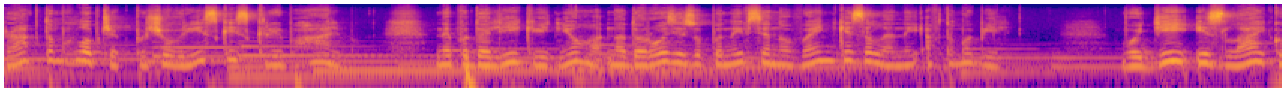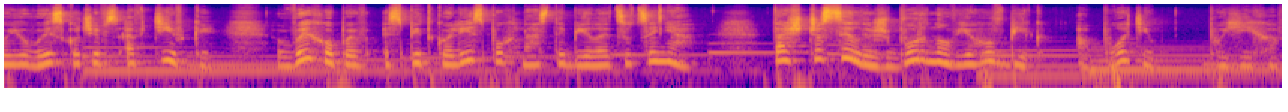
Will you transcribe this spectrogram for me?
Раптом хлопчик почув різкий скрип гальм. Неподалік від нього на дорозі зупинився новенький зелений автомобіль. Водій із лайкою вискочив з автівки, вихопив з-під коліс пухнасте біле цуценя та щосили жбурнув його вбік, а потім поїхав.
